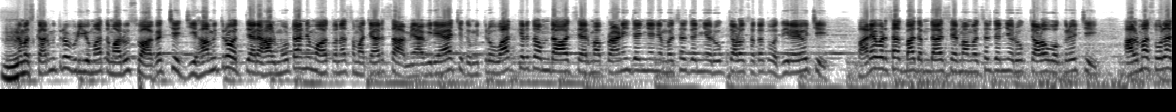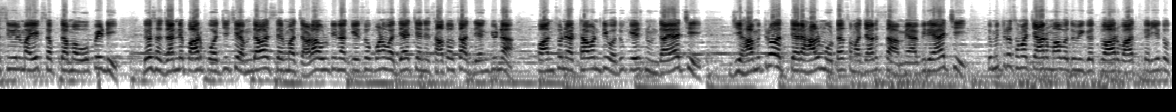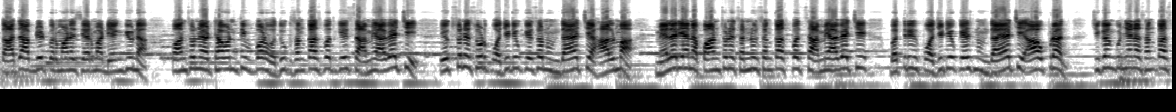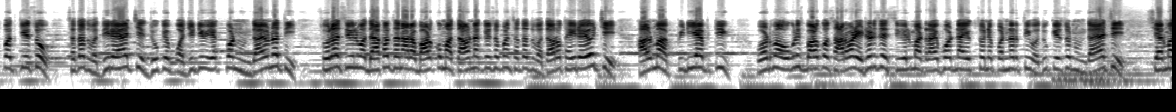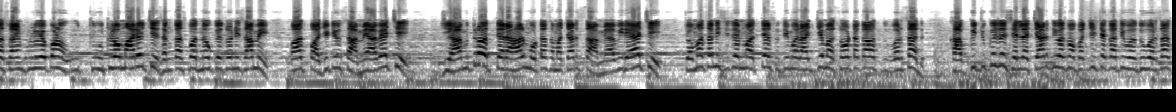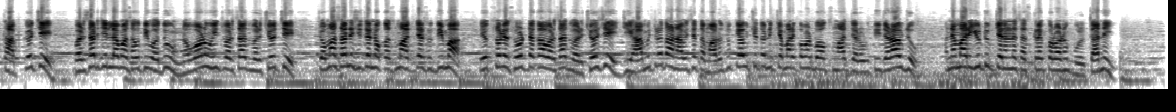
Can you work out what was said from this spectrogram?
નમસ્કાર મિત્રો, વિડીયોમાં તમારું સ્વાગત છે. જી હા મિત્રો, અત્યારે હાલ મોટા અને મહત્વના સમાચાર સામે આવી રહ્યા છે. તો મિત્રો, વાત કરીએ તો અમદાવાદ શહેરમાં પ્રાણીજન્ય અને મચ્છરજન્ય રોગચાળો સતત વધી રહ્યો છે. ભારે વરસાદ બાદ અમદાવાદ શહેરમાં મચ્છરજન્ય રોગચાળો વકર્યો છે. હાલમાં સોલા સિવિલમાં એક સપ્તાહમાં ઓપીડી દસ હજારને પાર પહોંચી છે. અમદાવાદ શહેરમાં ઝાડા ઉલટીના કેસો પણ વધ્યા છે અને સાથોસાથ ડેન્ગ્યુના પાંચસો ને અઠ્ઠાવનથી વધુ કેસ નોંધાયા છે. જી હા મિત્રો, અત્યારે હાલ મોટા સમાચાર સામે આવી રહ્યા છે. તો મિત્રો સમાચારમાં વધુ વિગતવાર વાત કરીએ તો તાજા અપડેટ પ્રમાણે શહેરમાં ડેન્ગ્યુના પાંચસો ને અઠ્ઠાવનથી પણ વધુ શંકાસ્પદ કેસ સામે આવ્યા છે. એકસો ને સોળ પોઝિટિવ કેસો નોંધાયા છે. હાલમાં મેલેરિયાના પાંચસો ને છન્નું શંકાસ્પદ સામે આવ્યા છે. બત્રીસ પોઝિટિવ કેસ નોંધાયા છે. આ ઉપરાંત ચિકનગુંજાના શંકાસ્પદ કેસો સતત વધી રહ્યા છે. જો કે પોઝિટિવ એક પણ નોંધાયો નથી. સોલા સિવિલમાં દાખલ થનારા બાળકોમાં તાવના કેસો પણ સતત વધારો થઈ રહ્યો છે. હાલમાં પીડિયાટ્રિક વોર્ડમાં ઓગણીસ બાળકો સારવાર હેઠળ છે. સિવિલમાં ટ્રાયફોઇડના એકસો ને પંદરથી વધુ કેસો નોંધાયા છે. શહેરમાં સ્વાઇન ફ્લુએ પણ ઉથ- ઉથલો માર્યો છે. શંકાસ્પદ નવ કેસોની સામે પાંચ પોઝિટિવ સામે આવ્યા છે. જી હા મિત્રો, અત્યારે હાલ મોટા સમાચાર સામે આવી રહ્યા છે. ચોમાસાની સિઝનમાં અત્યાર સુધીમાં રાજ્યમાં સો ટકા વરસાદ ખાબકી ચૂક્યો છે. છેલ્લા ચાર દિવસમાં પચીસ ટકાથી વધુ વરસાદ ખાબક્યો છે. વલસાડ જિલ્લામાં સૌથી વધુ નવ્વાણું ઇંચ વરસાદ વરસ્યો છે. ચોમાસાની સિઝનનો કચ્છમાં અત્યાર સુધીમાં એકસો ને સોળ ટકા વરસાદ વરસ્યો છે. જી હા મિત્રો, તો આના વિશે તમારું શું કહેવું છે? તો નીચે મારા કમેન્ટ બોક્સમાં જરૂરથી જણાવજો. અને અમારી યુટ્યુબ ચેનલને સબસ્ક્રાઇબ કરવાનું ભૂલતા નહીં.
